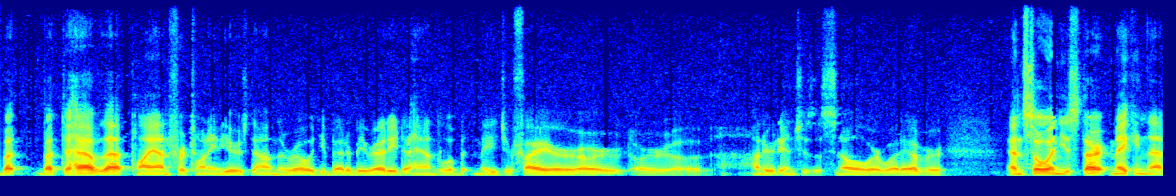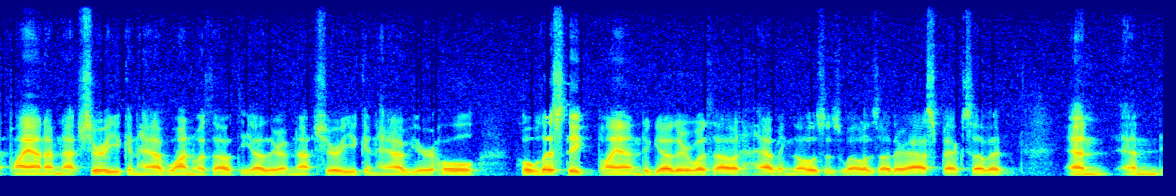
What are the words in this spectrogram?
But, but to have that plan for 20 years down the road, you better be ready to handle a major fire or, or uh, 100 inches of snow or whatever. And so when you start making that plan, I'm not sure you can have one without the other. I'm not sure you can have your whole holistic plan together without having those as well as other aspects of it. And, and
